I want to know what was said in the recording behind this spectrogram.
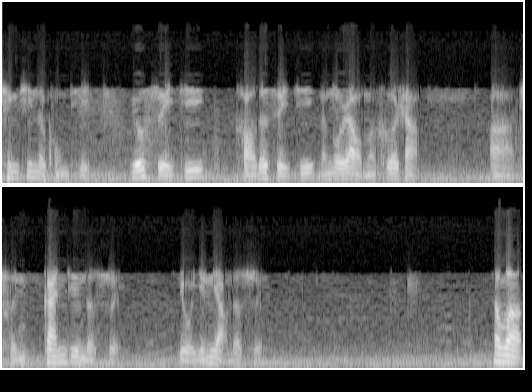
清新的空气。有水机，好的水机能够让我们喝上啊纯干净的水，有营养的水。那么，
